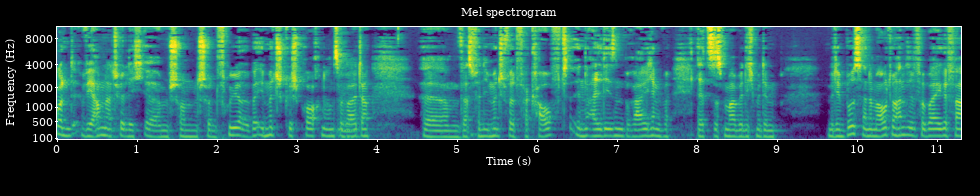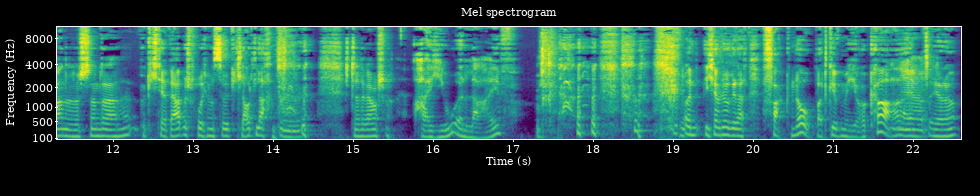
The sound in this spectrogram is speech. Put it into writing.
Und wir haben natürlich ähm, schon, schon früher über Image gesprochen und so mhm. weiter ähm, was für ein Image wird verkauft in all diesen Bereichen. Letztes Mal bin ich mit dem mit dem Bus an einem Autohandel vorbeigefahren und dann stand da wirklich der Werbespruch, ich musste wirklich laut lachen. Mhm. stand der Werbespruch, Are you alive? und ich habe nur gedacht, fuck no, but give me your car. Ja. And, you know,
